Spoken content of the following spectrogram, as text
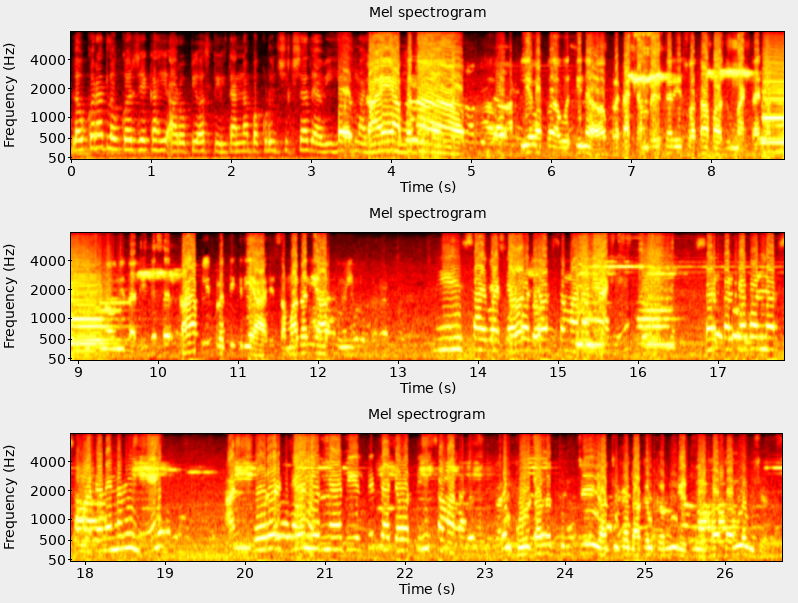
लवकरात लवकर जे काही आरोपी असतील त्यांना पकडून शिक्षा द्यावी हीच काय आपण आहे. आपल्या वतीनं प्रकाश आंबेडकर हे स्वतः बाजू मांडतात सुनावणी झाली. काय आपली प्रतिक्रिया आहे? समाधानी आहात तुम्ही? मी साहेबाच्या बोलण्यावर समाधानी आहे. सरकारच्या बोलण्यावर समाधानी नाही आणि कोर्ट जे निर्णय देईल ते त्याच्यावरती मी समाधानी आहे. पण कोर्टाने तुमची याचिका दाखल करून घेतली. हा चांगला विषय आहे.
